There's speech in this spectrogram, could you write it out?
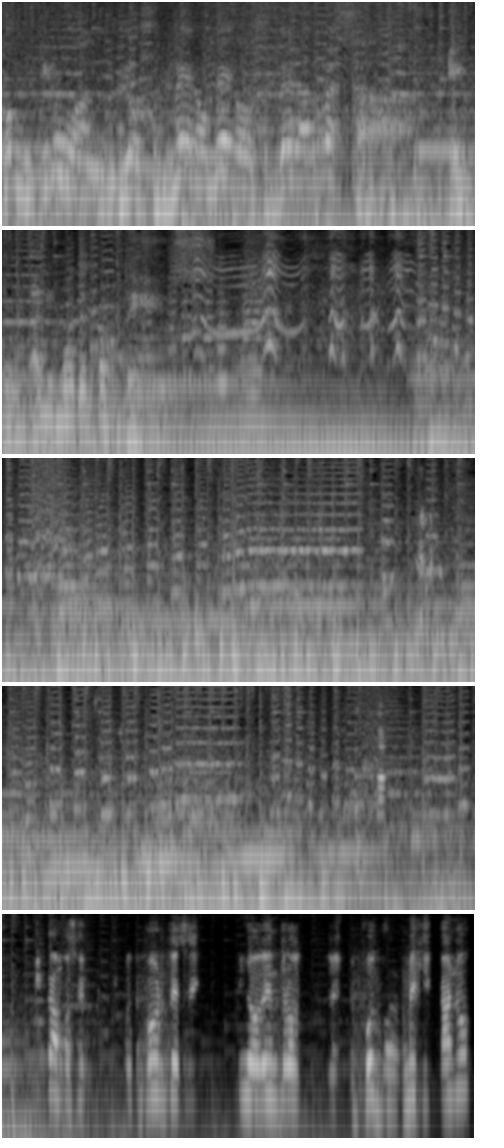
Continúan los meromeros de la raza en Unánimo Deportes. Estamos en deportes, dentro del fútbol mexicano.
